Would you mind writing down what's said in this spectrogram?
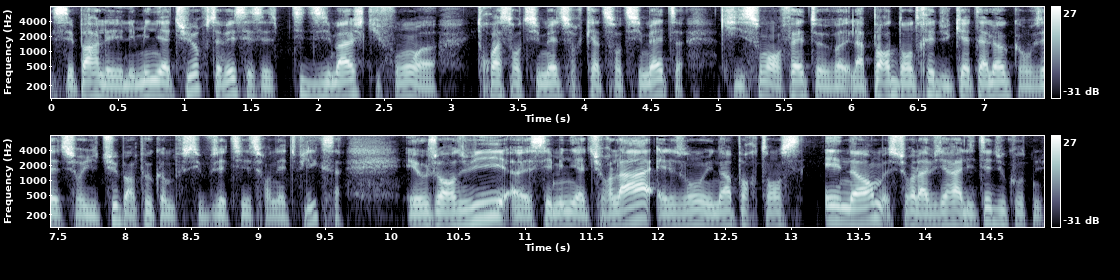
c'est par les, miniatures. Vous savez, c'est ces petites images qui font 3 euh, cm sur 4 cm, qui sont en fait euh, la porte d'entrée du catalogue quand vous êtes sur YouTube, un peu comme si vous étiez sur Netflix. Et aujourd'hui, euh, ces miniatures-là, elles ont une importance énorme sur la viralité du contenu.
